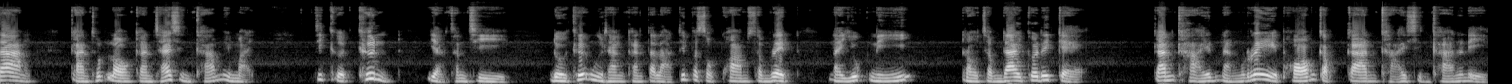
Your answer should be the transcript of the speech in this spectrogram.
สร้างการทดลองการใช้สินค้าใหม่ ๆ ที่เกิดขึ้นอย่างทันที โดยเครื่องมือทางการตลาดที่ประสบความสำเร็จในยุคนี้ เราจำได้ก็ได้แก่ การขายหนังเร่พร้อมกับการขายสินค้านั่นเอง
